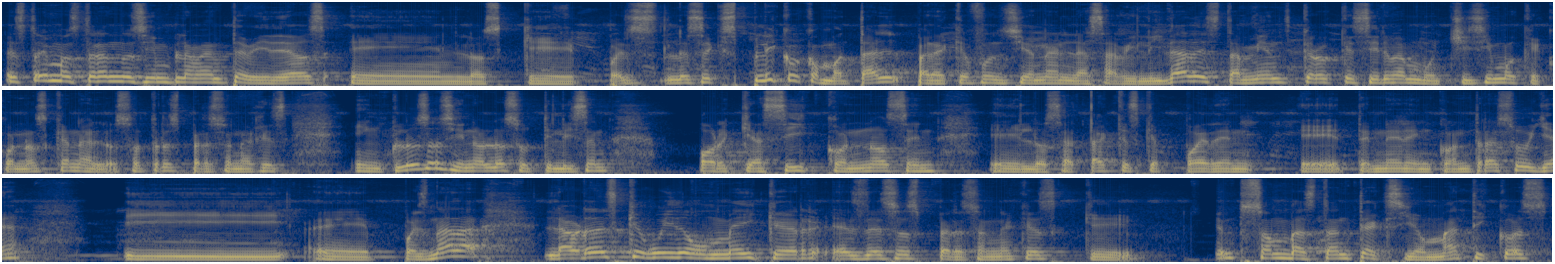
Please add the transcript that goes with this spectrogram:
Les estoy mostrando simplemente videos en los que pues les explico como tal para qué funcionan las habilidades. También creo que sirve muchísimo que conozcan a los otros personajes, incluso si no los utilizan, porque así conocen eh, los ataques que pueden eh, tener en contra suya. Y eh, pues nada, la verdad es que Widowmaker es de esos personajes que son bastante axiomáticos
